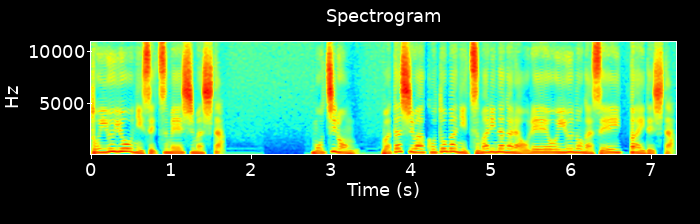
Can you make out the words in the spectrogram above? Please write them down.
というように説明しました。もちろん、私は言葉に詰まりながらお礼を言うのが精一杯でした。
